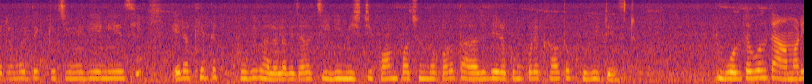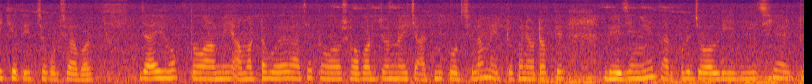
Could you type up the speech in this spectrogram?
এটার মধ্যে একটু চিনি দিয়ে নিয়েছি। এটা খেতে খুবই ভালো লাগে। যারা চিনি মিষ্টি কম পছন্দ করো, তারা যদি এরকম করে খাও তো খুবই টেস্ট বলতে বলতে আমারই খেতে ইচ্ছে করছে আবার। যাই হোক, তো আমি, আমারটা হয়ে গেছে, তো সবার জন্য এই চাটনি করছিলাম। একটুখানি ওটাকে ভেজে নিয়ে তারপরে জল দিয়ে দিয়েছি আর একটু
